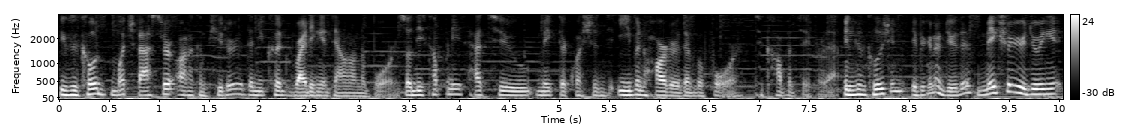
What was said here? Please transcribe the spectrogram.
you can code much faster on a computer than you could writing it down on a board. So these companies had to make their questions even harder than before to compensate for that. In conclusion, if you're gonna do this, make sure you're doing it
